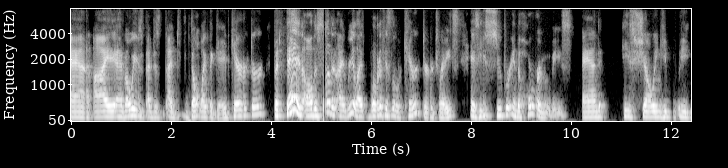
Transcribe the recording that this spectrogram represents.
And I have always, I just, I don't like the Gabe character. But then all of a sudden I realized one of his little character traits is he's super into horror movies. And he's showing, he, he,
